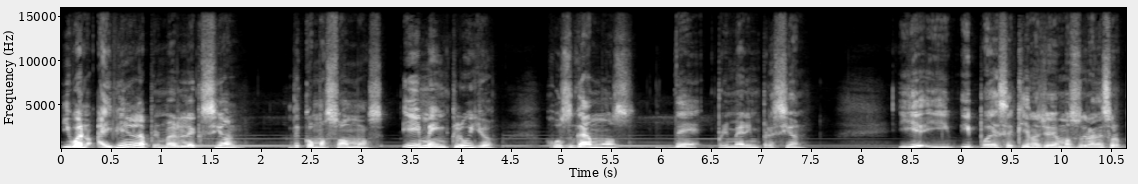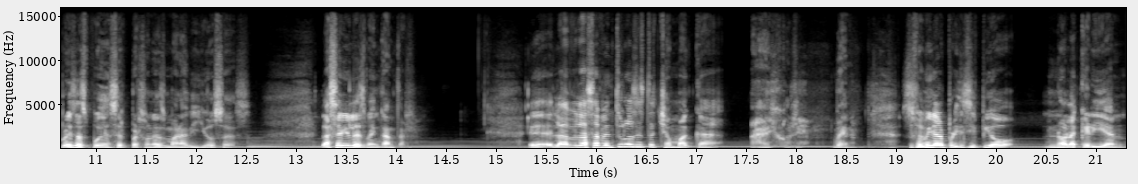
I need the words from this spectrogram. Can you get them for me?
Y bueno, ahí viene la primera lección de cómo somos, y me incluyo, juzgamos de primera impresión. Y, puede ser que nos llevemos grandes sorpresas, pueden ser personas maravillosas. La serie les va a encantar. Eh, las aventuras de esta chamaca, ay, jole. Bueno, su familia al principio no la querían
